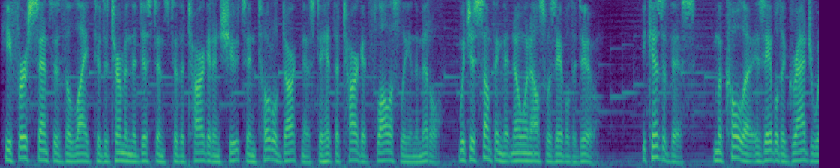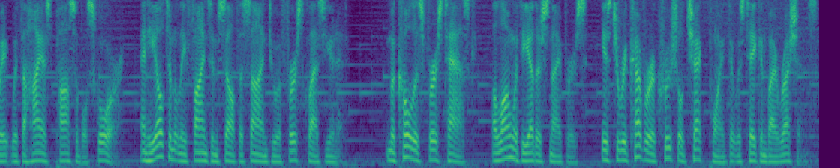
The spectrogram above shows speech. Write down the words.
He first senses the light to determine the distance to the target and shoots in total darkness to hit the target flawlessly in the middle, which is something that no one else was able to do. Because of this, Mykola is able to graduate with the highest possible score, and he ultimately finds himself assigned to a first class unit. Mykola's first task, along with the other snipers, is to recover a crucial checkpoint that was taken by Russians.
